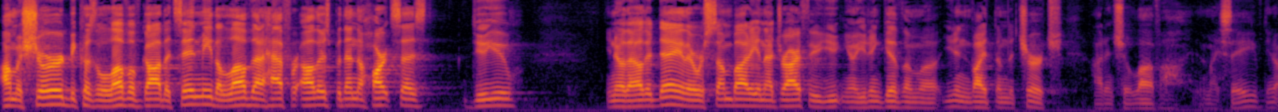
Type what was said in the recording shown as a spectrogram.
I'm assured because of the love of God that's in me, the love that I have for others. But then the heart says, Do you? You know, the other day there was somebody in that drive through, you, you know, you didn't give them, a, you didn't invite them to church. I didn't show love. Oh, am I saved? You know,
